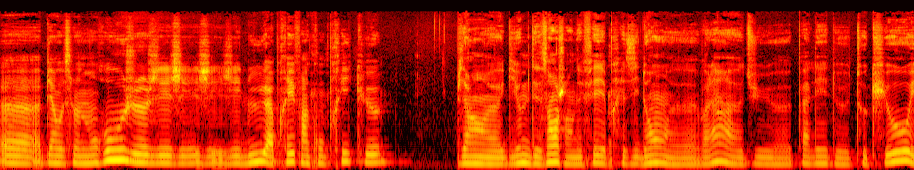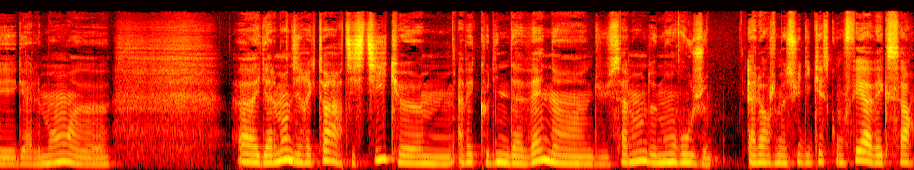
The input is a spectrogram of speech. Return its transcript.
euh, bien au Salon de Montrouge, j'ai lu après, enfin compris que bien Guillaume des Anges, en effet, est président voilà, du Palais de Tokyo et également, également directeur artistique avec Colline Daven du Salon de Montrouge. Alors je me suis dit, qu'est-ce qu'on fait avec ça?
